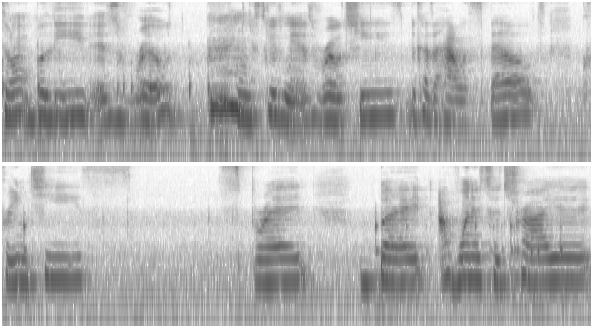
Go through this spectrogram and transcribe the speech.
don't believe is real, excuse me, is real cheese because of how it's spelled. Cream cheese spread. But I wanted to try it.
